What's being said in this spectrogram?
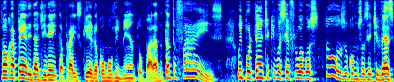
Valca a pele da direita para a esquerda com movimento ou parada, tanto faz. O importante é que você flua gostoso, como se você estivesse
